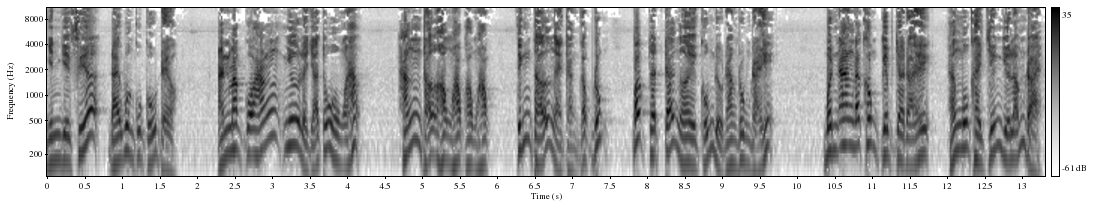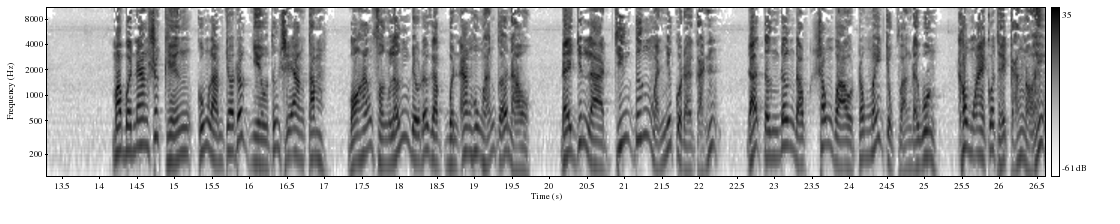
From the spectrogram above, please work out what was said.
nhìn về phía đại quân của củ trèo. Ánh mắt của hắn như là giả thú hung ác. Hắn thở hồng học hồng học, tiếng thở ngày càng gấp rút, bắp thịt cả người cũng đều đang rung rẩy. Bình An đã không kịp chờ đợi, hắn muốn khai chiến dữ lắm rồi. Mà Bình An xuất hiện cũng làm cho rất nhiều tướng sĩ an tâm, bọn hắn phần lớn đều đã gặp Bình An hung hãn cỡ nào. Đây chính là chiến tướng mạnh nhất của đại cảnh, đã từng đơn độc xông vào trong mấy chục vạn đại quân, không ai có thể cản nổi.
